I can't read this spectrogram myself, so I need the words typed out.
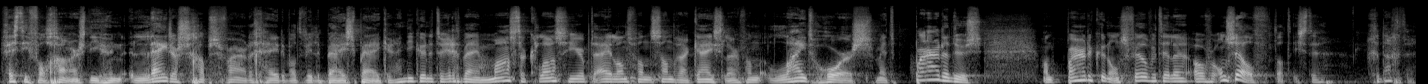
Festivalgangers die hun leiderschapsvaardigheden wat willen bijspijkeren... die kunnen terecht bij een masterclass hier op het eiland van Sandra Geisler... van Light Horse, met paarden dus. Want paarden kunnen ons veel vertellen over onszelf. Dat is de gedachte.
